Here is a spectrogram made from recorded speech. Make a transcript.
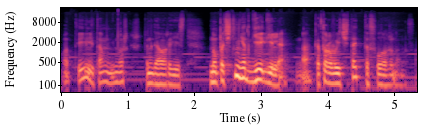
вот, или там немножко Шопенгауэра есть, но почти нет Гегеля, да, которого и читать-то сложно на самом деле.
